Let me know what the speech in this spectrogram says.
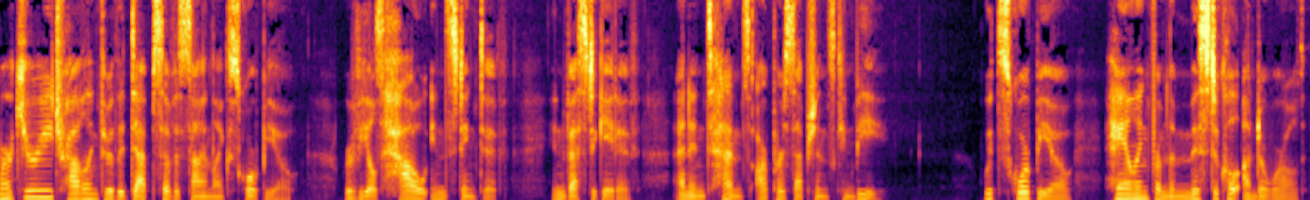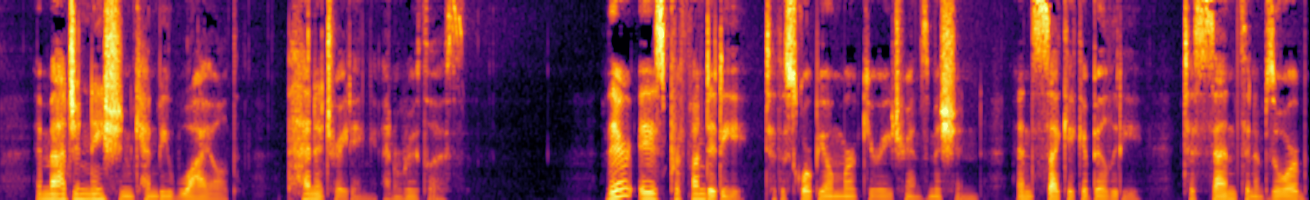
Mercury traveling through the depths of a sign like Scorpio reveals how instinctive, investigative, and intense our perceptions can be. With Scorpio hailing from the mystical underworld, imagination can be wild, penetrating, and ruthless. There is profundity to the Scorpio Mercury transmission and psychic ability to sense and absorb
